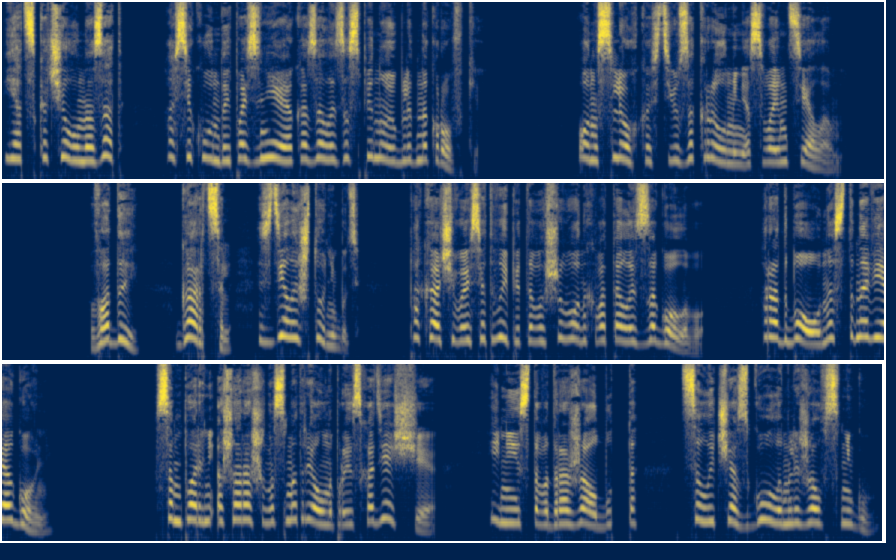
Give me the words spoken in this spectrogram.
Я отскочила назад, а секундой позднее оказалась за спиной у бледнокровки. Он с легкостью закрыл меня своим телом. «Воды! Гарцель, сделай что-нибудь! Покачиваясь от выпитого, Шивон хваталась за голову. «Радбоун, останови огонь!» Сам парень ошарашенно смотрел на происходящее и неистово дрожал, будто целый час голым лежал в снегу.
